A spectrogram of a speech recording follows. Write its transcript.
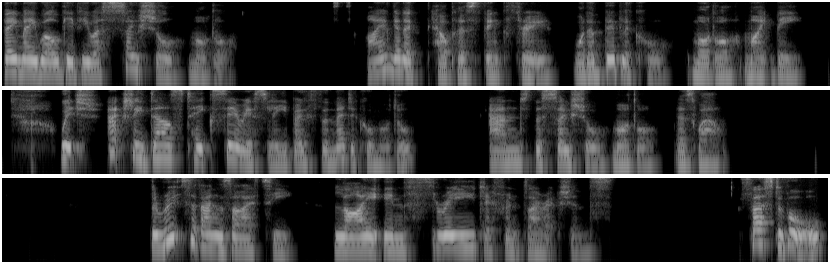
they may well give you a social model. I am going to help us think through what a biblical model might be, which actually does take seriously both the medical model and the social model as well. The roots of anxiety lie in three different directions. First of all,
